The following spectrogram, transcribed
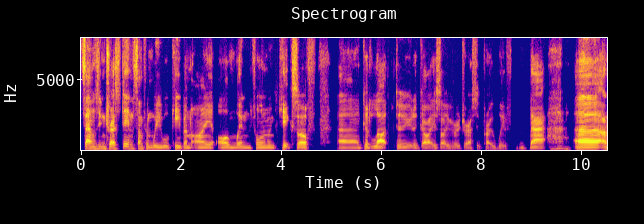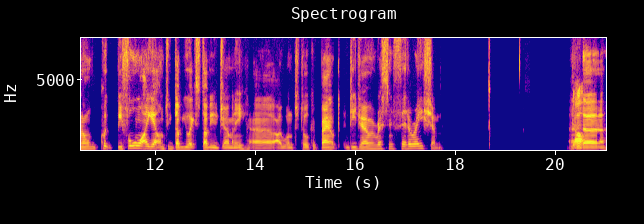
sounds interesting. Something we will keep an eye on when the tournament kicks off. Uh, good luck to the guys over at Jurassic Pro with that. Uh, and I'll quick before I get onto WXW Germany, uh, I want to talk about the German Wrestling Federation. And yeah. uh,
